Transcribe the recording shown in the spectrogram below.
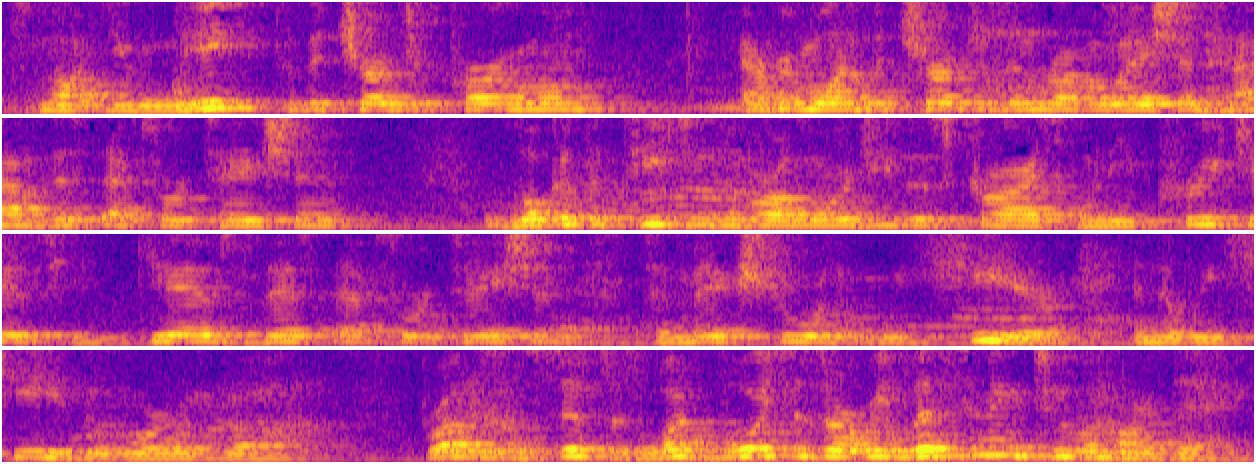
It's not unique to the church at Pergamum. Every one of the churches in Revelation have this exhortation. Look at the teachings of our Lord Jesus Christ. When he preaches, he gives this exhortation to make sure that we hear and that we heed the word of God. Brothers and sisters, what voices are we listening to in our day?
